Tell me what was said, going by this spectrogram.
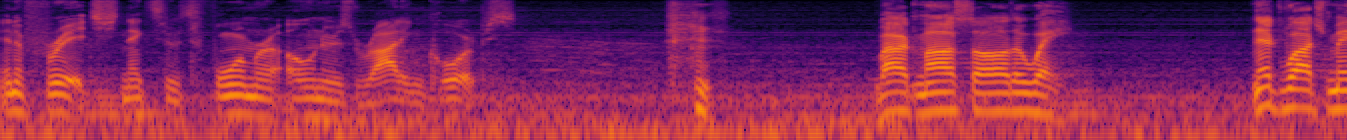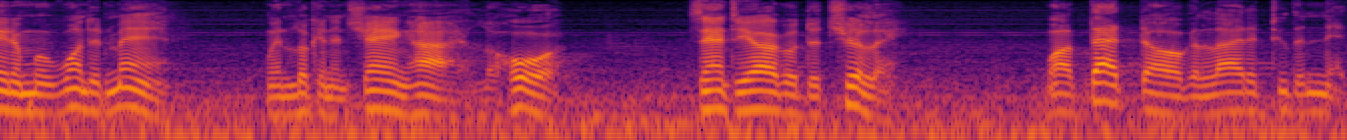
in a fridge, next to its former owner's rotting corpse. Bartmoss all the way. Netwatch made him a wanted man when looking in Shanghai, Lahore, Santiago de Chile, while that dog alighted to the net.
